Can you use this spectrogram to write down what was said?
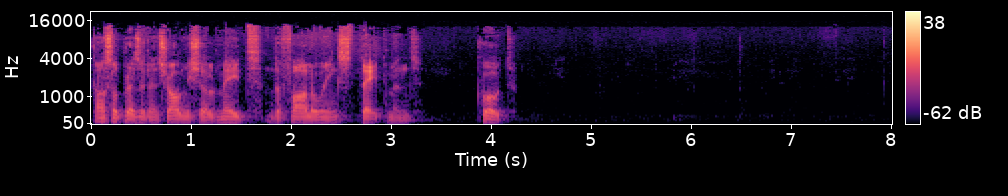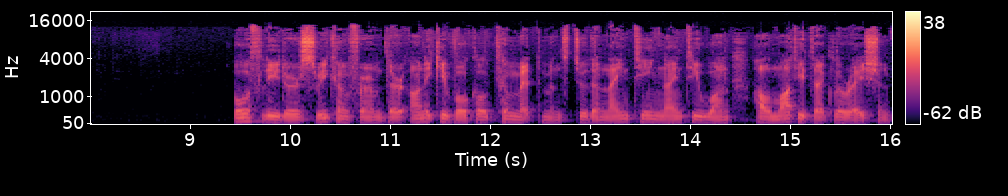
Council President Charles Michel made the following statement quote, Both leaders reconfirmed their unequivocal commitment to the 1991 Almaty Declaration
